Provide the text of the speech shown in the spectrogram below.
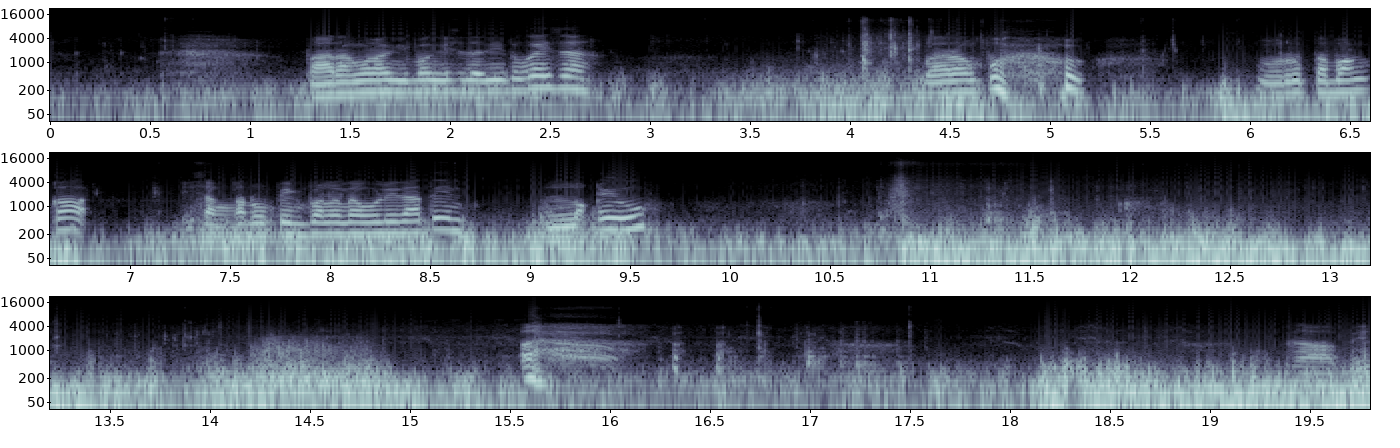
Parang walang ibang isda dito guys ah. Parang po puro tabangka. Isang kanuping pa lang nahuli natin. Laki oh. Grabe.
